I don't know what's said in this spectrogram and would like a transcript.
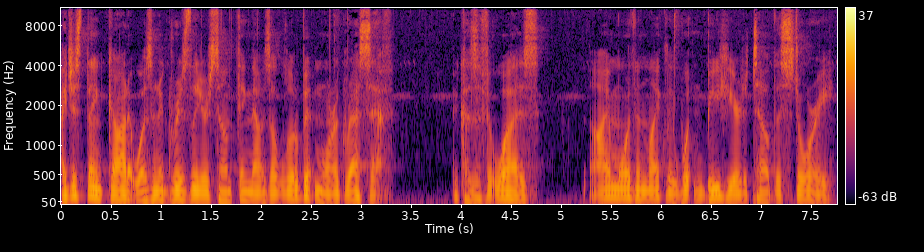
I just thank God it wasn't a grizzly or something that was a little bit more aggressive, because if it was, I more than likely wouldn't be here to tell this story.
